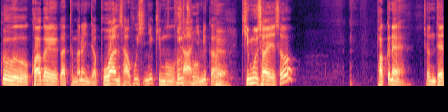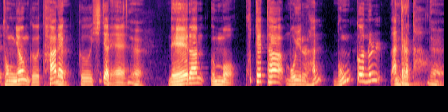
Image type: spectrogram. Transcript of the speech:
그 과거에 같으면 이제 보안사 후신이 기무사 그렇죠. 아닙니까? 네. 기무사에서 박근혜 전 대통령 그 탄핵 네. 그 시절에 예. 내란 음모 쿠데타 모의를 한 문건을 만들었다. 네.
